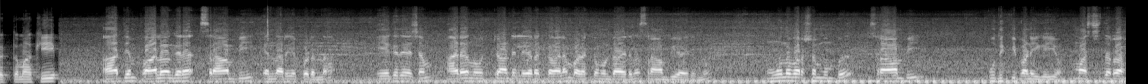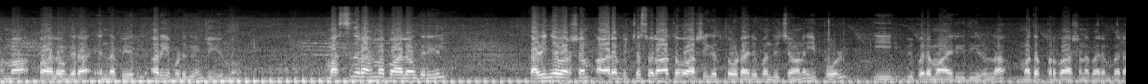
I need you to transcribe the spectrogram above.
വ്യക്തമാക്കി. ആദ്യം പാലോങ്കര സ്രാമ്പി എന്നറിയപ്പെടുന്ന ഏകദേശം അരനൂറ്റാണ്ടിലേറെക്കാലം പഴക്കമുണ്ടായിരുന്ന സ്രാമ്പിയായിരുന്നു. മൂന്ന് വർഷം മുമ്പ് സ്രാമ്പി പുതുക്കി പണിയുകയും മസ്ജിദ് റഹ്മ പാലോങ്കര എന്ന പേരിൽ അറിയപ്പെടുകയും ചെയ്യുന്നു. മസ്ജിദ് റഹ്മ പാലോങ്കരയിൽ കഴിഞ്ഞ വർഷം ആരംഭിച്ച സ്വലാത്ത് വാർഷികത്തോടനുബന്ധിച്ചാണ് ഇപ്പോൾ ഈ വിപുലമായ രീതിയിലുള്ള മതപ്രഭാഷണ പരമ്പര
